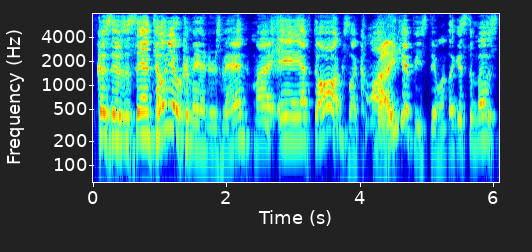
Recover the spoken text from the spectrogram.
because there's the San Antonio Commanders, man. My AAF dogs. Like, come on, right? you can't be stealing. Like, it's the most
